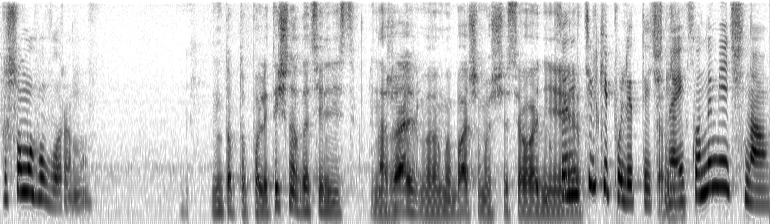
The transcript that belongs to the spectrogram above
Про що ми говоримо? Ну тобто політична доцільність, на жаль, ми бачимо, що сьогодні Це не тільки політична, економічна.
